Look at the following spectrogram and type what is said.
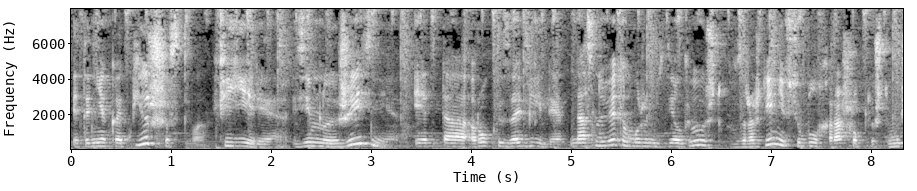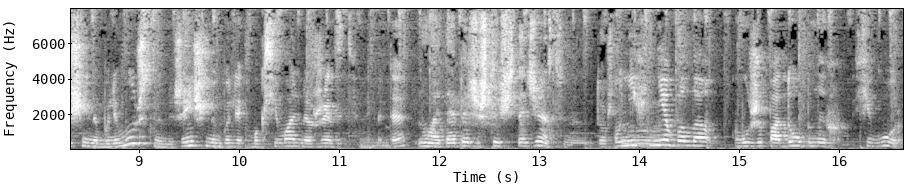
Это некое пиршество, феерия земной жизни, это рок изобилия. На основе этого можем сделать вывод, что в Возрождении все было хорошо, потому что мужчины были мужественными, женщины были максимально женственными, да? Ну, это опять же, что считать женственным? То, что... У них не было мужеподобных фигур.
